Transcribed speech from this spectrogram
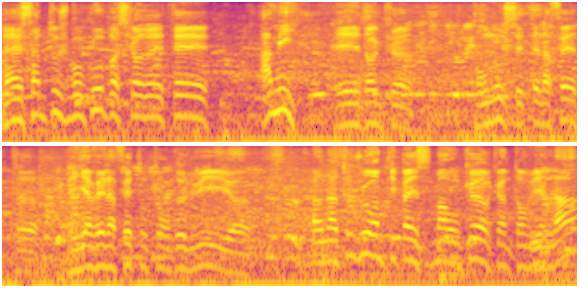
Mais ça me touche beaucoup parce qu'on était amis. Et donc, euh, pour nous, c'était la fête. euh, il y avait la fête autour de lui. euh. On a toujours un petit pincement au cœur quand on vient là.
